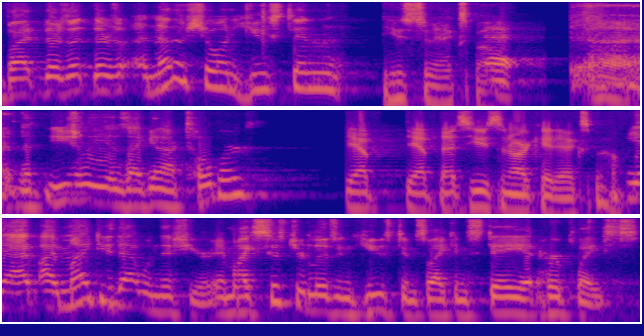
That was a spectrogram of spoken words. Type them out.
But there's a there's another show in Houston Houston Expo. that, uh, that usually is like in October. Yep, yep. That's Houston Arcade Expo. Yeah, I, I might do that one this year. And my sister lives in Houston, so I can stay at her place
